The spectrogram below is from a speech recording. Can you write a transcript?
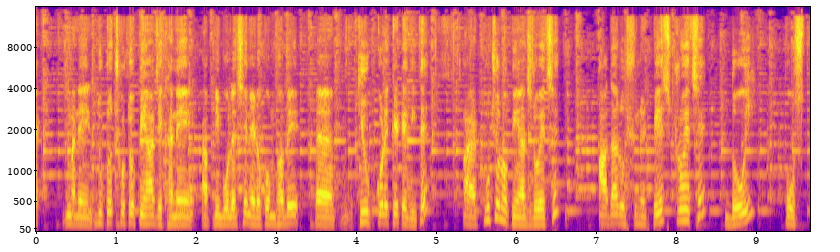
এক মানে দুটো ছোট পেঁয়াজ এখানে আপনি বলেছেন এরকম ভাবে কিউব করে কেটে দিতে। আর কুচনো পেঁয়াজ রয়েছে। আদা রসুনের পেস্ট রয়েছে। দই পোস্ত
